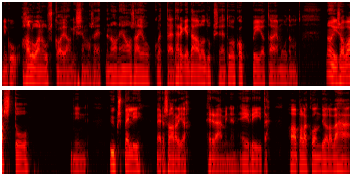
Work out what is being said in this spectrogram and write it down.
niin kuin haluan uskoa johonkin semmoiseen, että no ne on osa joukkuetta ja tärkeitä aloituksia ja tuo koppii jotain ja muuta, mutta no iso vastuu, niin yksi peli per sarja herääminen ei riitä. Haapala Kontiolla vähän,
